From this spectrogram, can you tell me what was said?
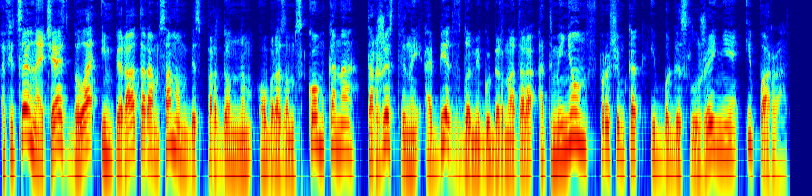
Официальная часть была императором самым беспардонным образом скомкана, торжественный обед в доме губернатора отменен, впрочем, как и богослужение и парад.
